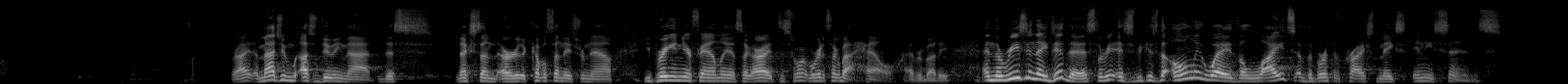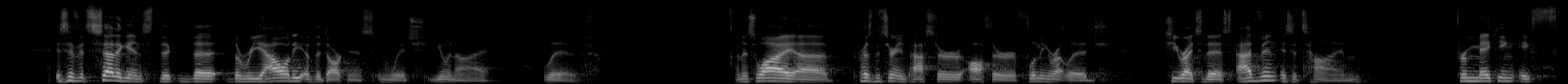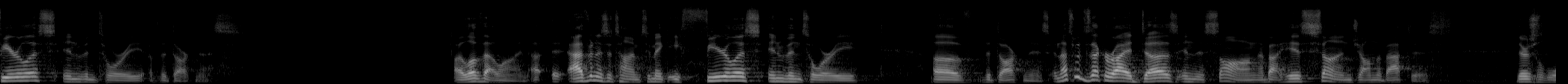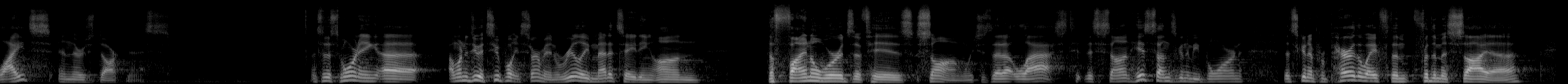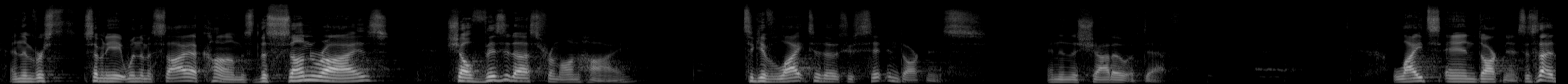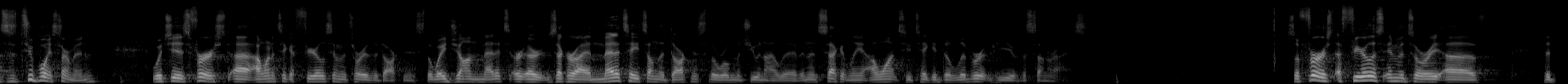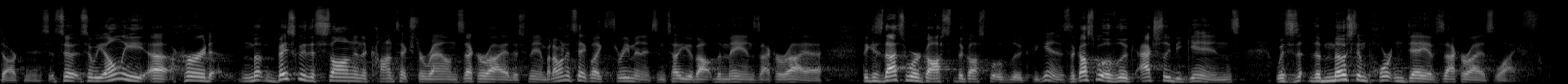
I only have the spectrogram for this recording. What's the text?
right? Imagine us doing that this next Sunday, or a couple Sundays from now. You bring in your family, it's like, all right, this one, we're going to talk about hell, everybody. And the reason they did this the re- is because the only way the light of the birth of Christ makes any sense is if it's set against the, the, the reality of the darkness in which you and I live. And it's why uh, Presbyterian pastor, author Fleming Rutledge, she writes this Advent is a time for making a fearless inventory of the darkness. I love that line. Uh, Advent is a time to make a fearless inventory of the darkness. And that's what Zechariah does in this song about his son, John the Baptist. There's light and there's darkness. And so this morning, uh, I want to do a two point sermon, really meditating on the final words of his song, which is that at last, this son, his son's going to be born that's going to prepare the way for the, for the Messiah. And then verse 78 when the Messiah comes, the sunrise shall visit us from on high to give light to those who sit in darkness and in the shadow of death. Light and darkness. It's, a two point sermon, which is first, uh, I want to take a fearless inventory of the darkness, the way John or, or Zechariah meditates on the darkness of the world in which you and I live. And then secondly, I want to take a deliberate view of the sunrise. So, first, a fearless inventory of the darkness. So, so we only uh, heard basically the song in the context around Zechariah, this man, but I want to take like three minutes and tell you about the man Zechariah, because that's where gospel, the Gospel of Luke begins. The Gospel of Luke actually begins with the most important day of Zechariah's life.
